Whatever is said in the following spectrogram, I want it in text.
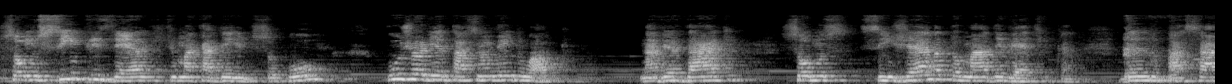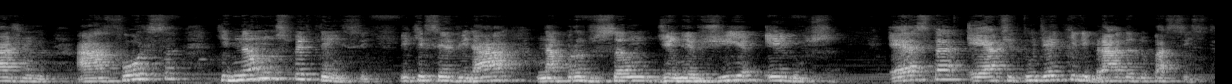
somos simples elos de uma cadeia de socorro cuja orientação vem do alto. Na verdade, somos singela tomada elétrica, dando passagem à força que não nos pertence e que servirá na produção de energia e luz. Esta é a atitude equilibrada do passista.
